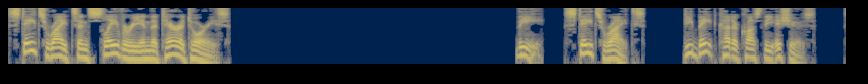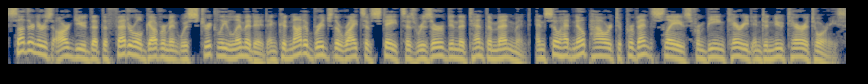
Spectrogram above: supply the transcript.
States' rights and slavery in the territories The «states' rights» debate cut across the issues. Southerners argued that the federal government was strictly limited and could not abridge the rights of states as reserved in the Tenth Amendment, and so had no power to prevent slaves from being carried into new territories.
